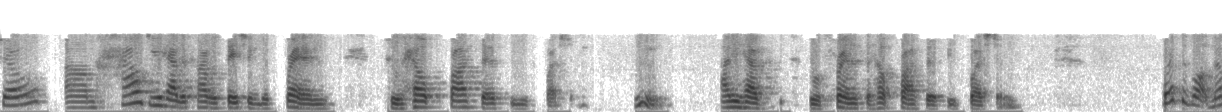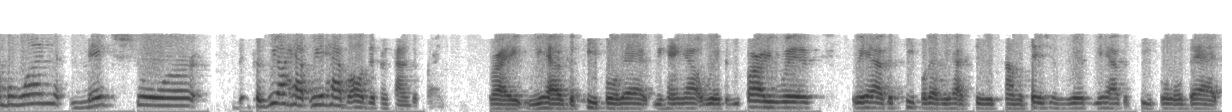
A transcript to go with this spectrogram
show. Um, how do you have a conversation with friends to help process these questions? Hmm. How do you have your friends to help process these questions? First of all, number one, make sure because we all have we have all different kinds of friends, right? We have the people that we hang out with, that we party with. We have the people that we have serious conversations with. We have the people that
